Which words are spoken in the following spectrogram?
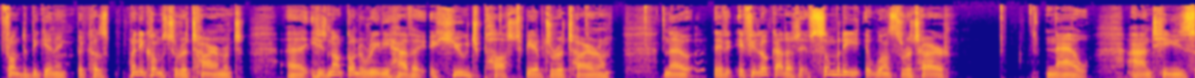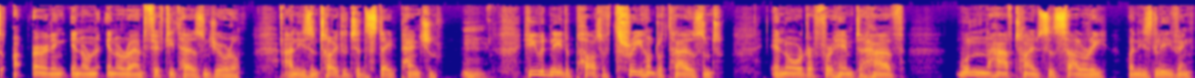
from the beginning, because when he comes to retirement, uh, he's not going to really have a, a, huge pot to be able to retire on. Now, if, if you look at it, if somebody wants to retire now and he's earning in in around fifty thousand euro, and he's entitled to the state pension, mm. he would need a pot of three hundred thousand in order for him to have one and a half times his salary when he's leaving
